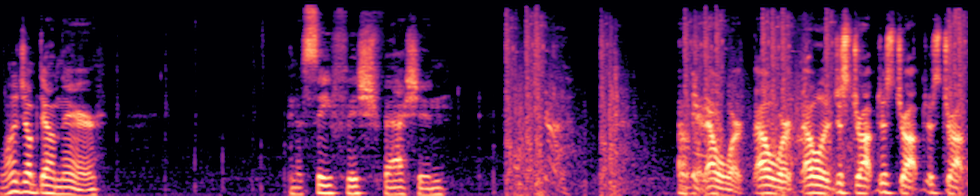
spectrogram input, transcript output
I want to jump down there in a safe-ish fashion. Okay, that will work. That will work. That will just drop, just drop, just drop.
